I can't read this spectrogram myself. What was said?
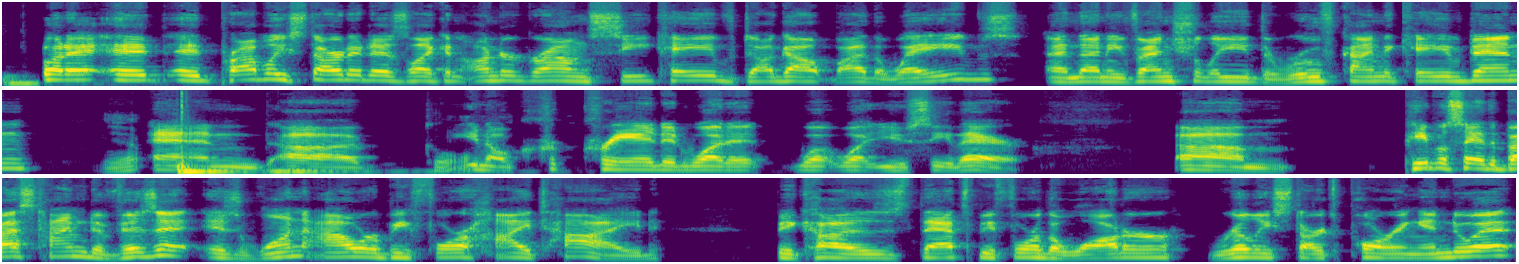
But it, it it probably started as like an underground sea cave dug out by the waves, and then eventually the roof kind of caved in. Yep. And uh, Cool. you know cr- created what it what what you see there um people say the best time to visit is one hour before high tide because that's before the water really starts pouring into it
